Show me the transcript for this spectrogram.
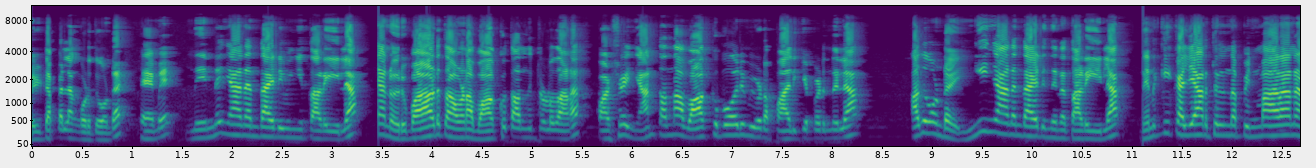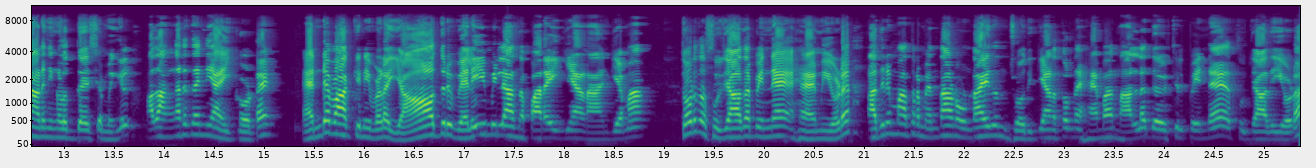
ബിൽഡപ്പ് എല്ലാം കൊടുത്തുകൊണ്ട് ഹേമേ നിന്നെ ഞാൻ എന്തായാലും ഇനി തടയില്ല. ഞാൻ ഒരുപാട് തവണ വാക്ക് തന്നിട്ടുള്ളതാണ്. പക്ഷേ ഞാൻ തന്ന വാക്ക് പോലും ഇവിടെ പാലിക്കപ്പെടുന്നില്ല. അതുകൊണ്ട് ഇനി ഞാൻ എന്തായാലും നിന്നെ തടയില്ല. നിനക്ക് ഈ കല്യാണത്തിൽ നിന്ന് പിന്മാറാനാണ് നിങ്ങൾ ഉദ്ദേശമെങ്കിൽ അത് അങ്ങനെ തന്നെ ആയിക്കോട്ടെ. എന്റെ വാക്കിന് ഇവിടെ യാതൊരു വിലയുമില്ല എന്ന് പറയുകയാണ് ആന്റിയമ്മ തുടർന്ന് സുജാത പിന്നെ ഹേമിയോട് അതിന് മാത്രം എന്താണ് ഉണ്ടായതെന്ന് ചോദിക്കുകയാണ്. തുടർന്ന് ഹേമ നല്ല ദേഷ്യത്തിൽ പിന്നെ സുജാതയോട്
